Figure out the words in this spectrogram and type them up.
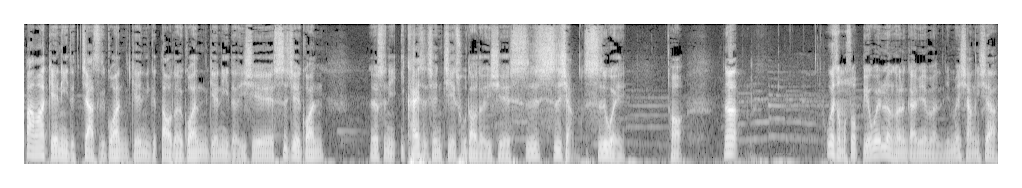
爸妈给你的价值观，给你的道德观，给你的一些世界观，那就是你一开始先接触到的一些思思想思维。好，那为什么说别为任何人改变呢？你们想一下，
